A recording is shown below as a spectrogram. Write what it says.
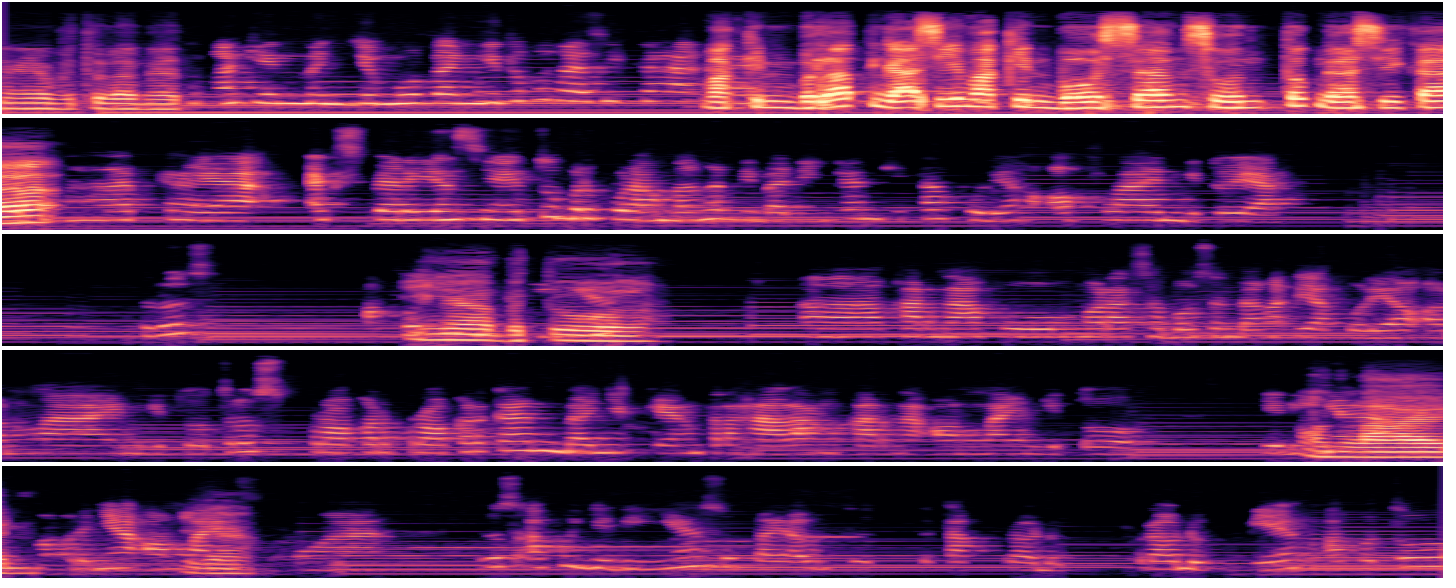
ya, betul banget. makin menjemukan gitu kan nggak sih kak? Makin kayak, berat nggak sih? Makin bosan suntuk nggak sih kak? Banget kayak experience-nya itu berkurang banget dibandingkan kita kuliah offline gitu ya. Terus aku iya betul. uh, karena aku merasa bosan banget ya kuliah online gitu. Terus proker-proker kan banyak yang terhalang karena online gitu jadinya online. prokernya online yeah. semua terus aku jadinya supaya untuk tetap produk produktif aku tuh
